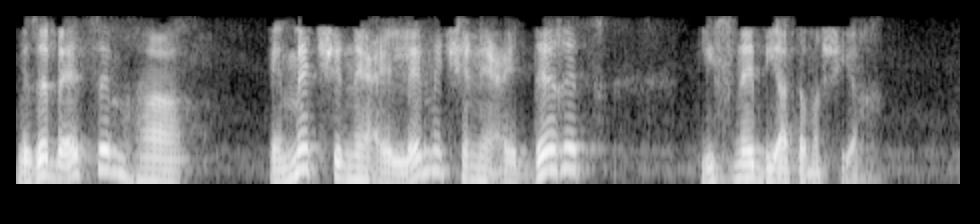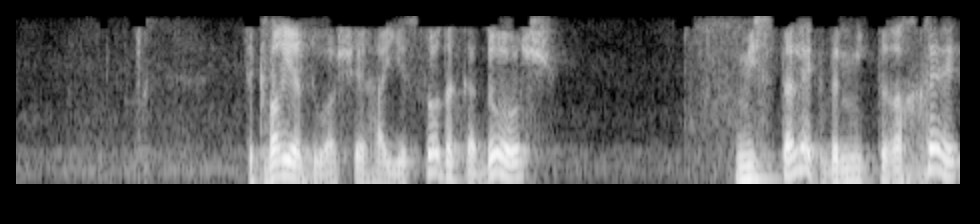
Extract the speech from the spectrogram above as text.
וזה בעצם האמת שנעלמת, שנעדרת לפני ביאת המשיח. זה כבר ידוע שהיסוד הקדוש מסתלק ומתרחק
